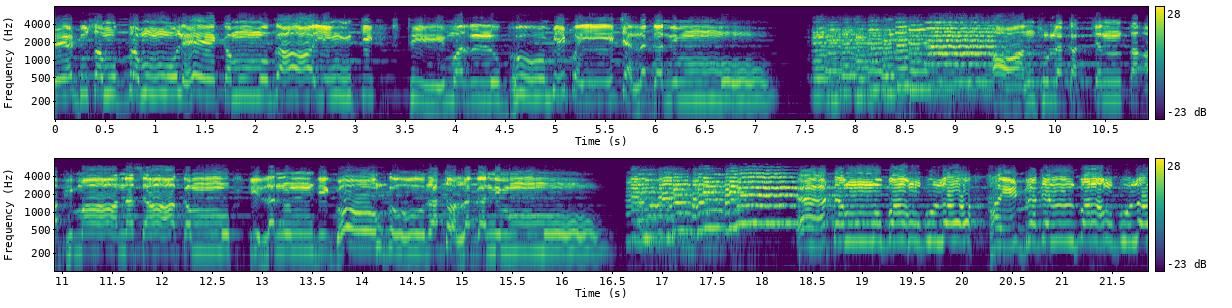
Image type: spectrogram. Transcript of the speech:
ఏడు సముద్రము లేకమ్ముగా ఇంకి స్టీమర్లు భూమిపై జలగనిమ్ము ఆంధ్రులకత్యంత అభిమాన శాకమ్ము ఇల నుండి గోంగూర తొలగనిమ్ము. ఏటమ్ము బాంబులో హైడ్రోజన్ బాంబులో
